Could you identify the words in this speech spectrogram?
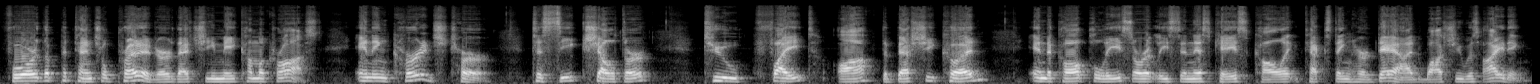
for the potential predator that she may come across and encouraged her to seek shelter, to fight off the best she could, and to call police, or at least in this case, calling, texting her dad while she was hiding.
